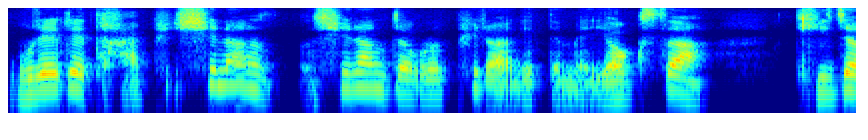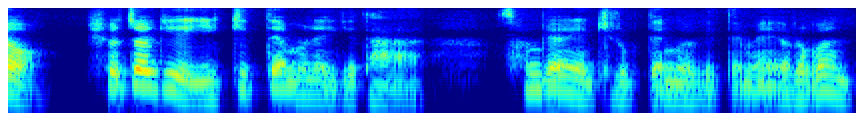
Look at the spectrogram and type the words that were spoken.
우리에게 다 피- 신앙 신앙적으로 필요하기 때문에 역사, 기적, 표적이 있기 때문에 이게 다 성경에 기록된 거기 때문에 여러분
